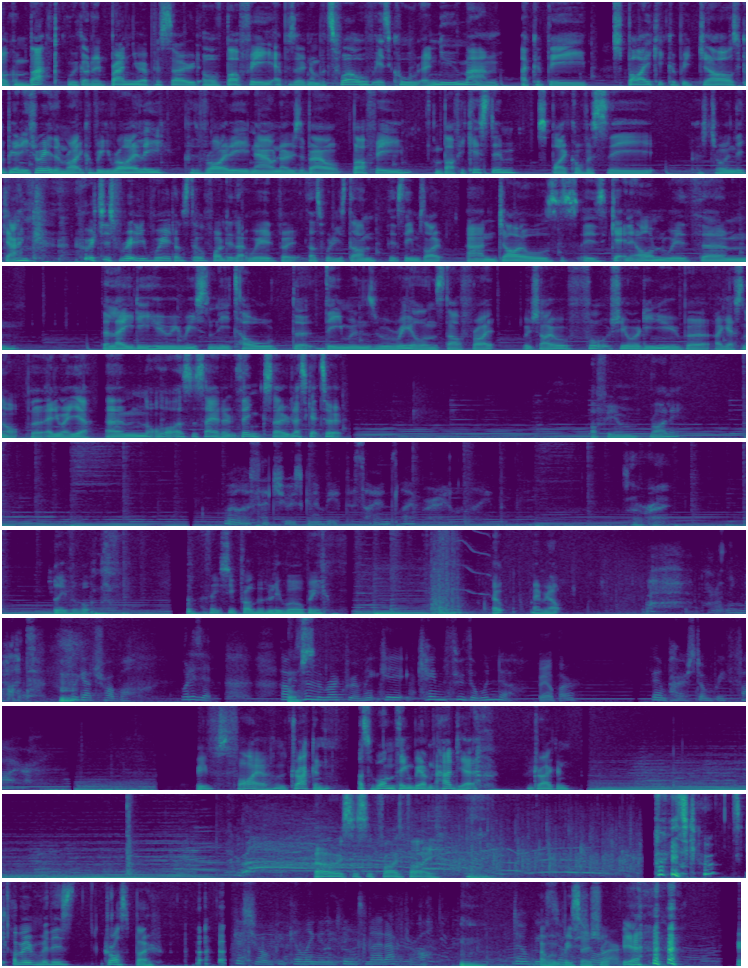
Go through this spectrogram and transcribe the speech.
Welcome back. We've got a brand new episode of Buffy, episode number 12. It's called A New Man. That could be Spike, it could be Giles, it could be any three of them, right? It could be Riley, because Riley now knows about Buffy and Buffy kissed him. Spike obviously has joined the gang, which is really weird. I'm still finding that weird, but that's what he's done, it seems like. And Giles is, getting it on with um, the lady who he recently told that demons were real and stuff, right? Which I thought she already knew, but I guess not. But anyway, yeah, um, not a lot else to say, I don't think. So let's get to it. Buffy and Riley. Willow said she was going to be at the science library all night. Is that right? Believable. I think she probably will be. Oh, maybe not. Apparently not. We got trouble. What is it? I was in the rec room. It, it came through the window. Vampire? Vampires don't breathe fire. Breathes fire. The dragon. That's the one thing we haven't had yet. A dragon. Oh, it's a surprise party. he's, co- he's coming with his crossbow. Guess you won't be killing anything tonight after all. Don't be I wouldn't so be so sure. sure. Yeah.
